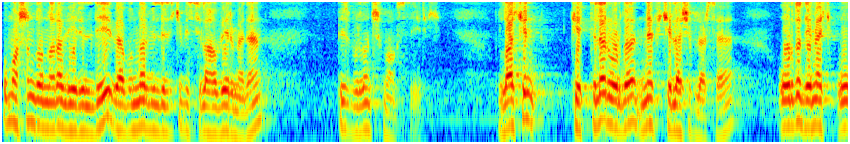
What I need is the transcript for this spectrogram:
Bu maşın da onlara verildi və bunlar bildirdi ki, biz silahı vermədən biz buradan çıxmaq istəyirik. Lakin getdilər orada nə fikirləşiblərsə, orada demək o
